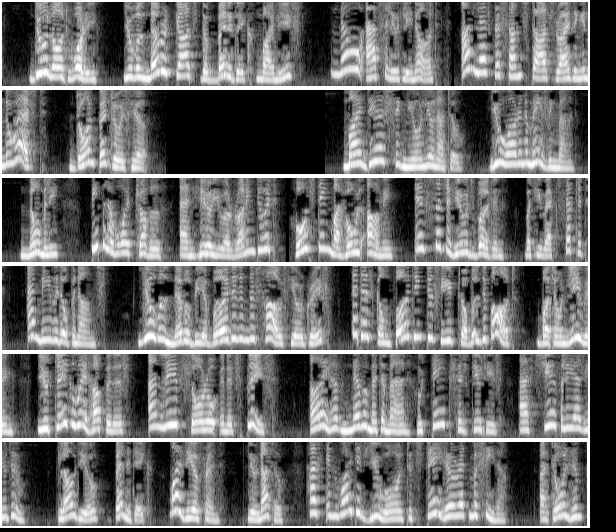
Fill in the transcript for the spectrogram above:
Do not worry. You will never catch the Benedick, my niece. No, absolutely not. Unless the sun starts rising in the west. Don Pedro is here. My dear Signor Leonato, you are an amazing man. Normally, People avoid trouble, and here you are running to it. Hosting my whole army is such a huge burden, but you accept it, and me with open arms. You will never be a burden in this house, your grace. It is comforting to see trouble depart, but on leaving, you take away happiness and leave sorrow in its place. I have never met a man who takes his duties as cheerfully as you do. Claudio Benedick, my dear friend, Leonato, has invited you all to stay here at Messina. I told him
